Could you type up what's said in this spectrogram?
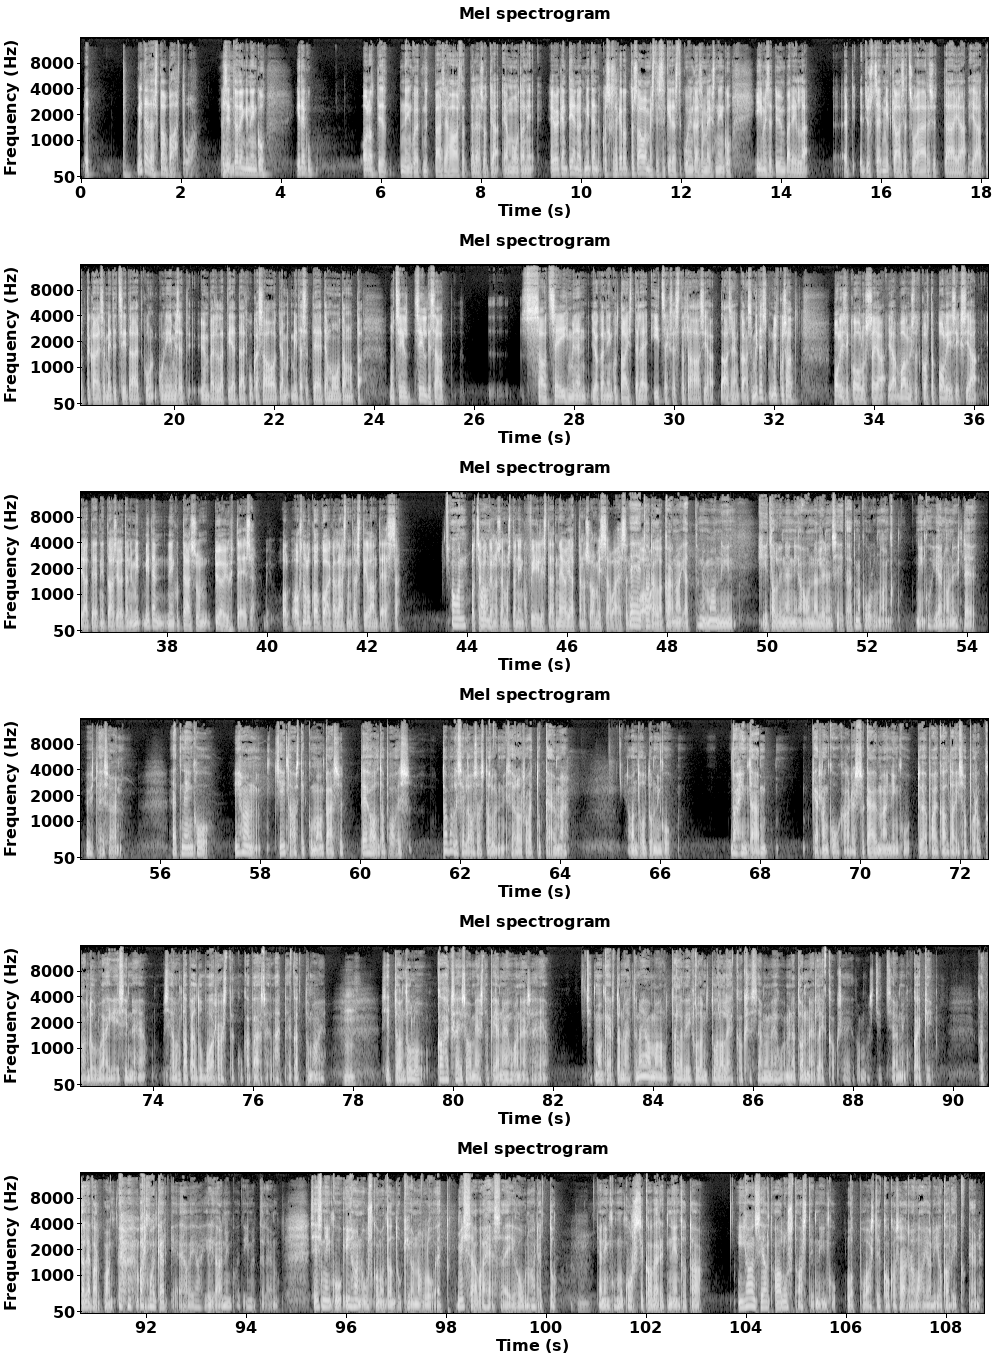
että mitä tässä tapahtuu? Ja sitten mm. jotenkin niin kuin, itse kun odotti, niin kuin, että nyt pääsee haastattelemaan sut ja, ja muuta, niin ei oikein tiennyt, että miten, koska sä kerrot tuossa avoimesti se kirjasta, kuinka esimerkiksi niin kuin ihmiset ympärillä, että, että just se, että mitkä asiat sua ärsyttää ja, ja totta kai sä mietit sitä, että kun, kun ihmiset ympärillä tietää, että kuka sä oot ja mitä sä teet ja muuta, mutta, mutta silti, silti sä oot, sä oot se ihminen, joka niin kuin taistelee itseksestä tätä asia, asian kanssa. Mites nyt kun sä oot poliisikoulussa ja, ja valmistut kohta poliisiksi ja, ja teet niitä asioita, niin mit, miten niin kuin tämä sun työyhteisö, onko ne ollut koko aika läsnä tässä tilanteessa? On. Oletko on. kokenut semmoista niin kuin fiilistä, että ne on jättänyt sua missään vaiheessa? Niin Ei kuin todellakaan ole jättänyt. Mä oon niin kiitollinen ja onnellinen siitä, että mä kuulun noin niin kuin hienoon yhte, yhteisöön. Että niin kuin ihan siitä asti, kun mä oon päässyt teholta pois tavalliselle osastolle, niin siellä on ruvettu käymään. Ja on tultu niin kuin vähintään kerran kuukaudessa käymään niin kuin työpaikalta. Iso porukka on tullut äijiä sinne ja siellä on tapeltu vuoroista, kuka pääsee lähteä katsomaan. Ja Hmm. sitten on tullut kahdeksan isoa miestä pieneen huoneeseen ja sitten mä oon kertonut, että no joo, mä oon ollut tällä viikolla nyt tuolla leikkauksessa ja mä menen huomenna tonne leikkaukseen ja tuommoista. Sitten siellä niin kuin kaikki kattelee varmaan, varmaan kärkeä ja on ihan hiljaa, niin kuin, että ihmettelee. Mutta siis niin kuin ihan uskomaton tuki on ollut, että missään vaiheessa ei ole unohdettu. Hmm. Ja niin kuin mun kurssikaverit, niin tota, ihan sieltä alusta asti niin kuin loppuun asti koko sairaalaa ja niin joka viikko käynyt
